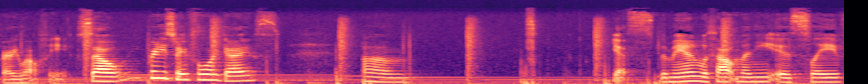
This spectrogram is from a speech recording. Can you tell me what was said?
very wealthy. So, pretty straightforward, guys. Um, yes, the man without money is slave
